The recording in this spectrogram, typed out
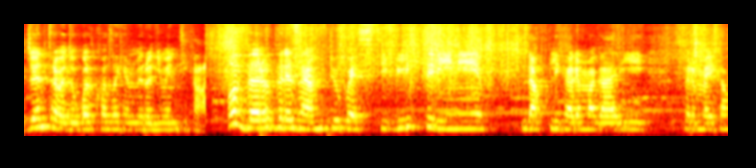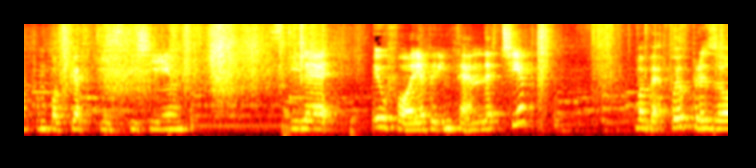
Già intravedo qualcosa che mi ero dimenticata. Ovvero per esempio questi glitterini da applicare magari per make up un po' più artistici. Stile euforia per intenderci Vabbè, poi ho preso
